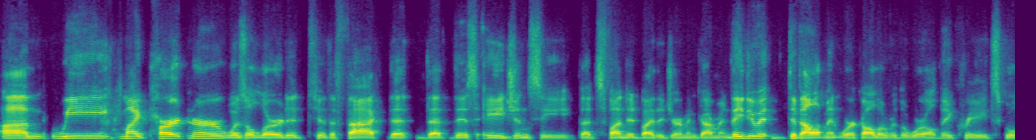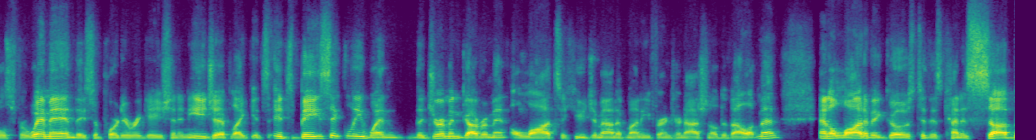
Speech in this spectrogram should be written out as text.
um, we my partner was alerted to the fact that that this agency that's funded by the German government, they do it development work all over the world. They create schools for women, they support irrigation in Egypt. Like it's it's basically when the German government allots a huge amount of money for international development, and a lot of it goes to this kind of sub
